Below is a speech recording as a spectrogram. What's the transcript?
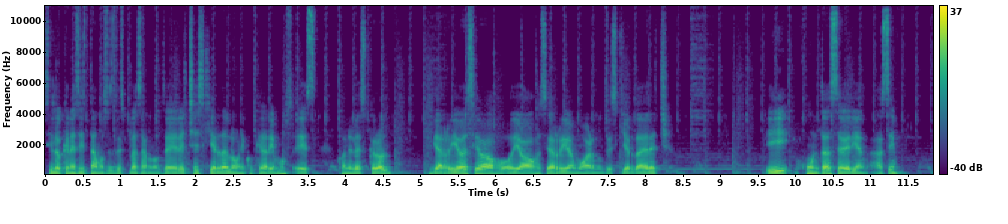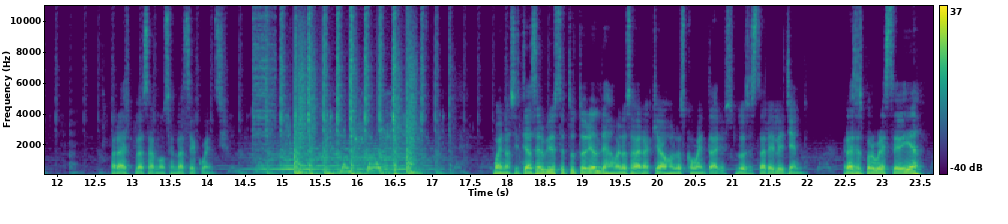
Si lo que necesitamos es desplazarnos de derecha a izquierda, lo único que haremos es con el scroll de arriba hacia abajo o de abajo hacia arriba movernos de izquierda a derecha. Y juntas se verían así para desplazarnos en la secuencia. Bueno, si te ha servido este tutorial déjamelo saber aquí abajo en los comentarios, los estaré leyendo. Gracias por ver este video.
